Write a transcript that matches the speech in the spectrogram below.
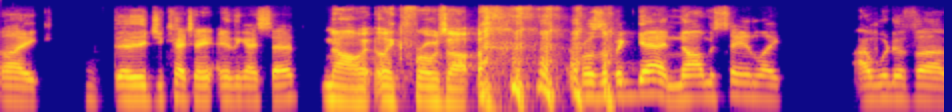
like did you catch any, anything i said No, it like froze up. Froze up again no i'm saying like i would have uh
